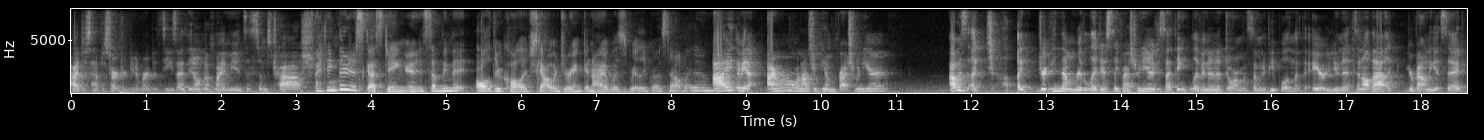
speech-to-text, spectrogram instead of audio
I just have to start drinking Emergen-Cs. I don't know if my immune system's trash. I think they're disgusting, and it's something that all through college Scout would drink, and I was really grossed out by them. I, I mean, I remember when I was drinking them freshman year. I was like, ch- like drinking them religiously freshman year. Just I think living in a dorm with so many people in like the air units and all that, like you're bound to get sick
